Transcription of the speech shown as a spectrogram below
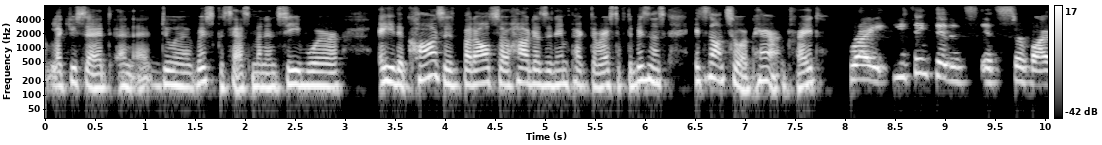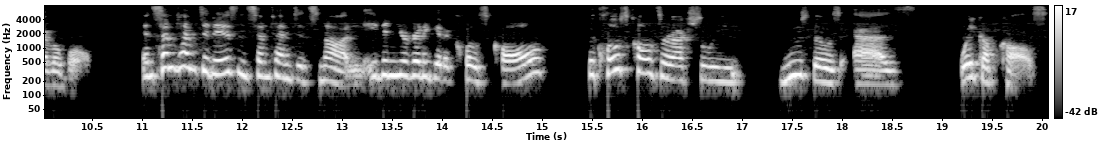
like you said, and uh, do a risk assessment and see where a the cause is, but also how does it impact the rest of the business, it's not so apparent, right? Right. You think that it's it's survivable, and sometimes it is, and sometimes it's not. And even you're going to get a close call. The close calls are actually use those as wake up calls,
